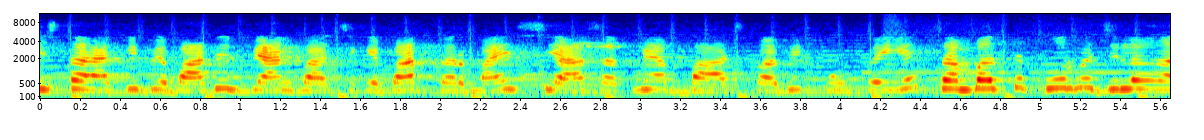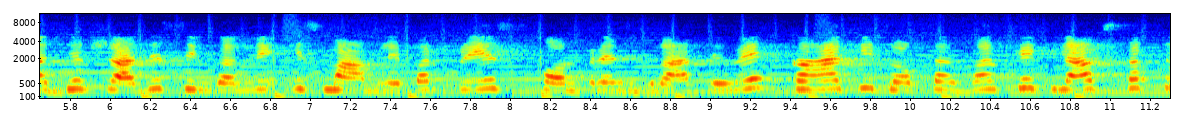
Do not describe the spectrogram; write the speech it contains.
इस तरह की विवादित बयानबाजी के बाद गरमाई सियासत में अब भाजपा भी कूद गई है। संबल से पूर्व जिला अध्यक्ष राजेश सिंगल ने इस मामले पर प्रेस कॉन्फ्रेंस बुलाते हुए कहा कि डॉक्टर वर्ग के खिलाफ सख्त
